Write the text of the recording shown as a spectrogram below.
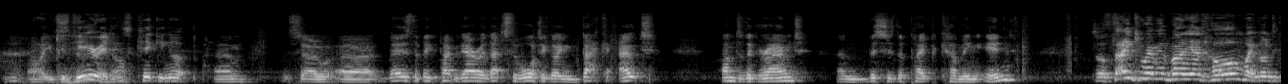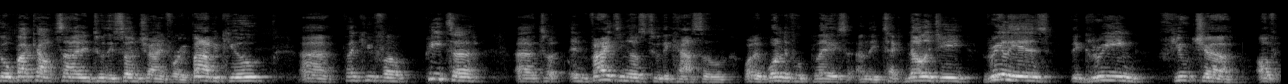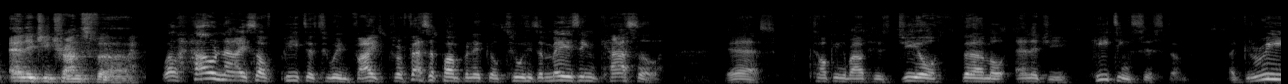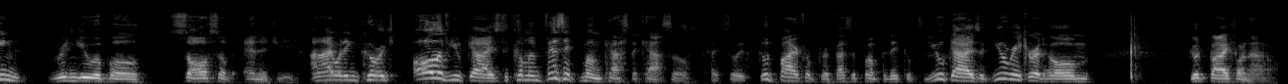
oh, you can hear it. It's kicking up. Um, so uh, there's the big pipe with the arrow. That's the water going back out under the ground, and this is the pipe coming in. So thank you everybody at home. We're going to go back outside into the sunshine for a barbecue. Uh, thank you for Peter uh, to inviting us to the castle. What a wonderful place and the technology really is the green future of energy transfer. Well, how nice of Peter to invite Professor Pumpernickel to his amazing castle. Yes, talking about his geothermal energy heating system, a green, renewable source of energy. And I would encourage all of you guys to come and visit Muncaster Castle. So it's goodbye from Professor Pumpernickel to you guys at Eureka at home. Goodbye for now.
